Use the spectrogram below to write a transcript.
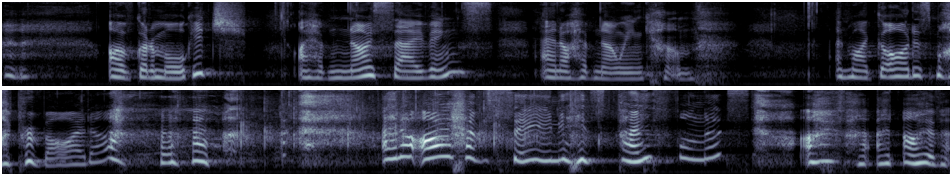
I've got a mortgage, I have no savings, and I have no income. And my God is my provider. And I have seen his faithfulness over and over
